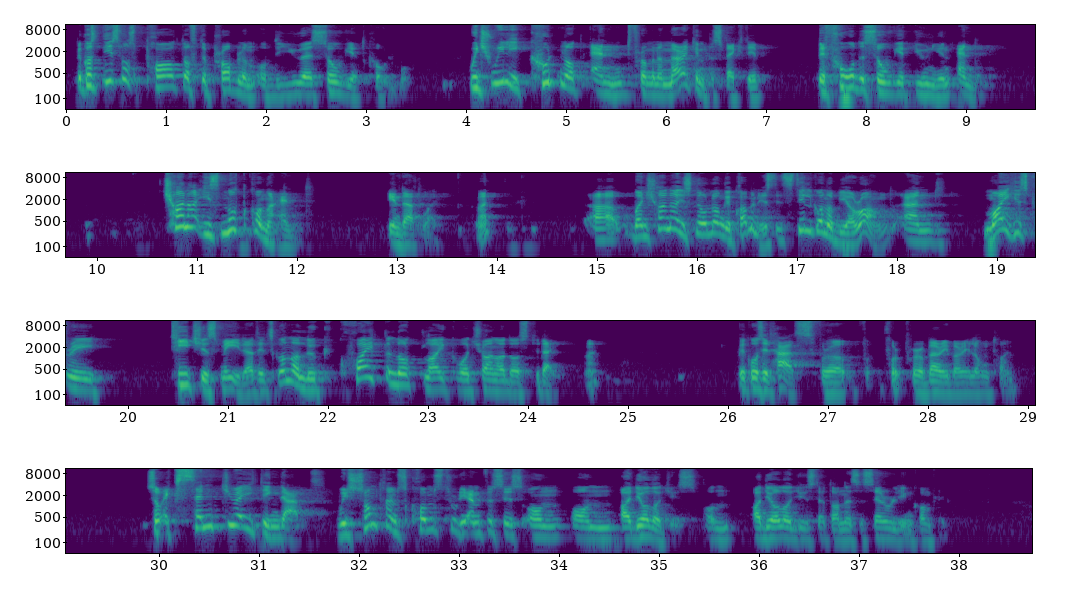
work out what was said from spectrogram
Because this was part of the problem of the US Soviet Cold War, which really could not end from an American perspective before the Soviet Union ended. China is not going to end in that way, right? Uh, when China is no longer communist, it's still going to be around. And my history teaches me that it's going to look quite a lot like what China does today? Because it has for a, for, for a very, very long time. So accentuating that, which sometimes comes through the emphasis on, on ideologies, on ideologies that are necessarily in conflict.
